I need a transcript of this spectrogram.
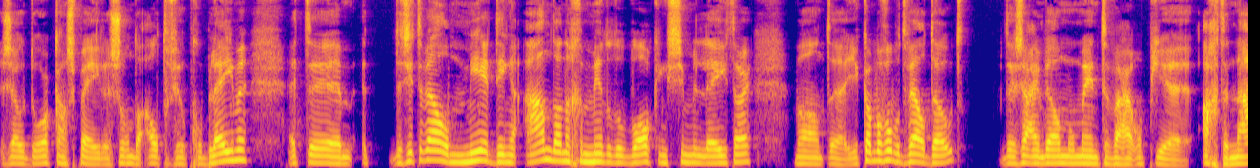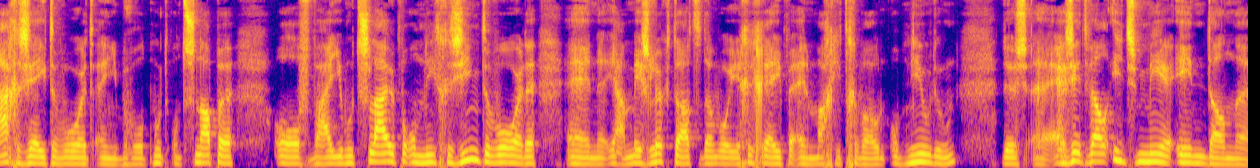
zo door kan spelen zonder al te veel problemen. Ehm, het- er zitten wel meer dingen aan dan een gemiddelde walking simulator. Want eh, je kan bijvoorbeeld wel dood. Er zijn wel momenten waarop je achterna gezeten wordt en je bijvoorbeeld moet ontsnappen. Of waar je moet sluipen om niet gezien te worden. En eh, ja, mislukt dat, dan word je gegrepen en mag je het gewoon opnieuw doen. Dus eh, er zit wel iets meer in dan, eh,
